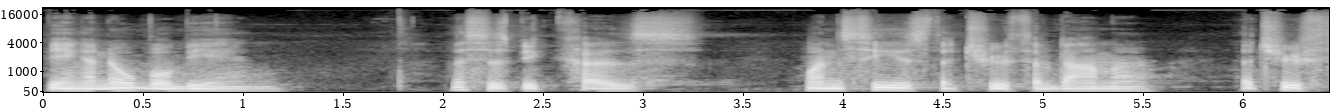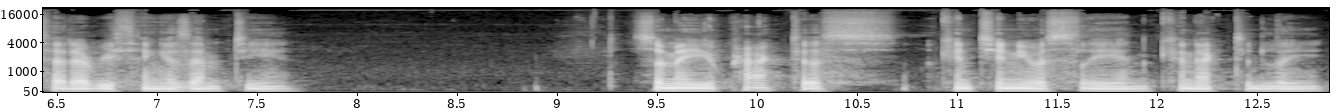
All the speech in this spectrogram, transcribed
being a noble being. This is because one sees the truth of Dhamma, the truth that everything is empty. So may you practice continuously and connectedly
